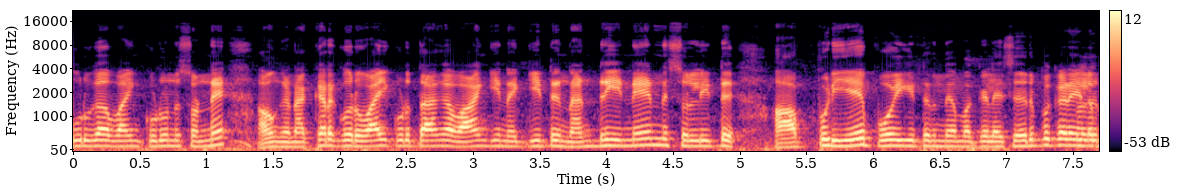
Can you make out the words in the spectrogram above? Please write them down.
ஊறுகாய் வாங்கி கொடுன்னு சொன்னேன். அவங்க நக்கறக்கு ஒரு வாய் கொடுத்தாங்க. வாங்கி நக்கிட்டு நன்றினேன்னு சொல்லிட்டு அப்படியே போய்கிட்டு இருந்தேன் மக்களே. செருப்பு கடையில்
